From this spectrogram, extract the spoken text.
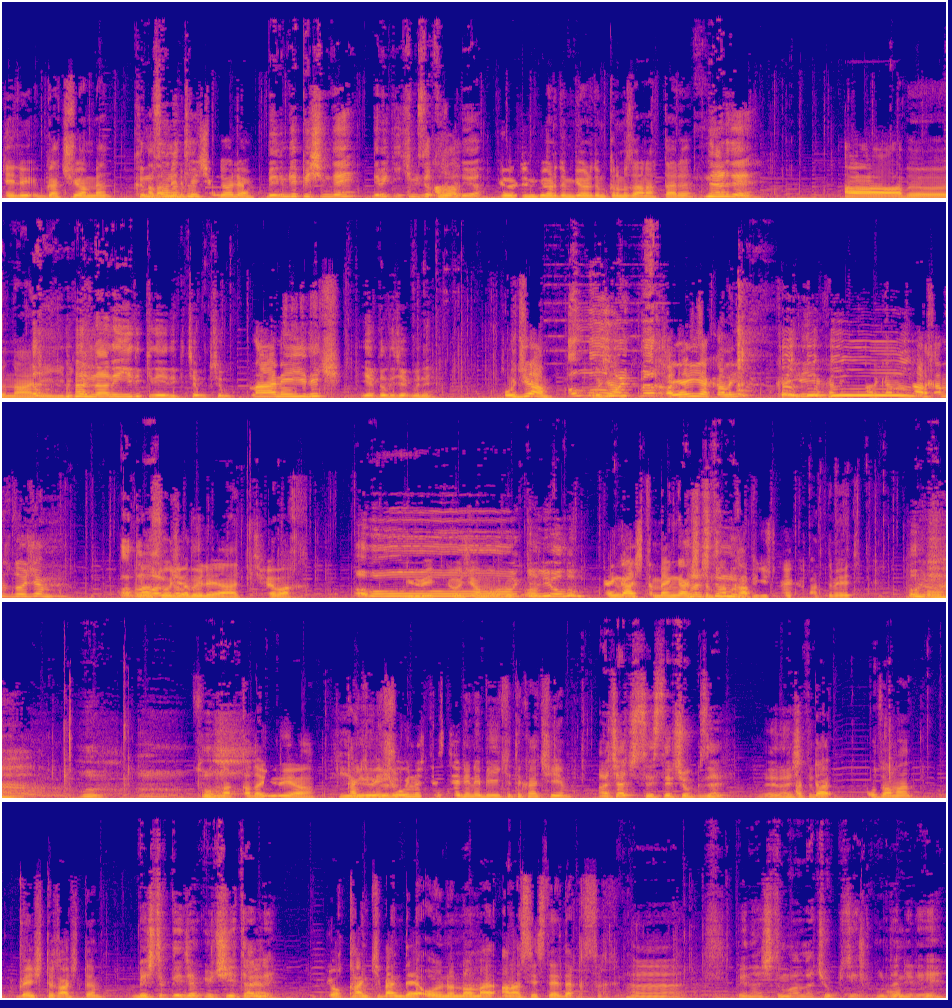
Geliyor, kaçıyorum ben. Kırmızı Adam benim anahtar. peşimde öyle. Benim de peşimde. Demek ki ikimiz de kovalıyor. Gördüm, gördüm, gördüm kırmızı anahtarı. Nerede? Aa, bu nane yedik. Nane yedik yine yedik. Çabuk çabuk. nane yedik. Yakalayacak beni. Hocam, Allahu hocam ekber. kayayı yakalayın. Kayayı yakalayın. Arkanızda, arkanızda hocam. Adam Nasıl hoca arkamda. böyle ya? Tipe bak. Abo. Gülbekli hocam olur. Geliyor oğlum. Ben kaçtım, ben kaçtım. Kaçtın Tam mı? kapıyı üstüne kapattım, evet. Oy. Oh. Son dakikada yürü ya. Yemin Kanki ben ederim. şu oyunun seslerine bir iki tık açayım. Aç aç sesleri çok güzel. Ben açtım. Hatta o zaman 5 tık açtım. 5 tık diyeceğim 3 yeterli. Yok kanki bende oyunun normal ana sesleri de kısık. Ha. Ben açtım valla çok güzel. Burada Ol- nereye?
